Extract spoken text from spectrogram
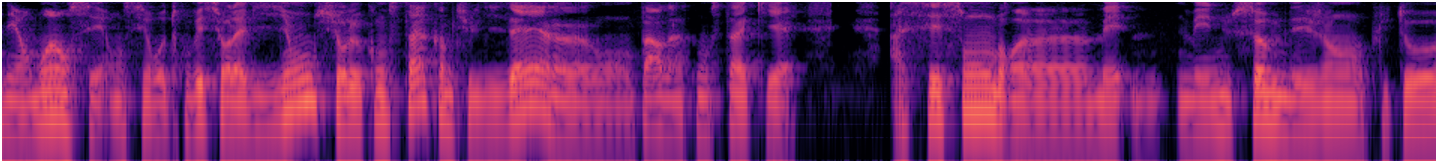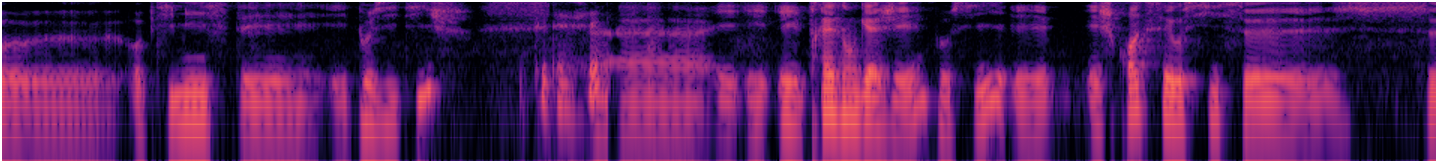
Néanmoins, on s'est on s'est retrouvé sur la vision, sur le constat, comme tu le disais, on part d'un constat qui est assez sombre, euh, mais, mais nous sommes des gens plutôt optimistes et, et, positifs. Tout à fait. Euh, et, et, et, très engagés aussi. Et, et je crois que c'est aussi ce, ce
